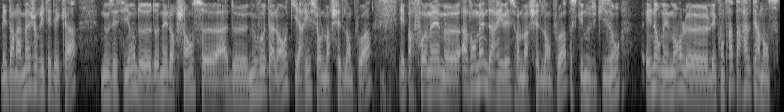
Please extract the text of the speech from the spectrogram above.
mais dans la majorité des cas, nous essayons de donner leur chance euh, à de nouveaux talents qui arrivent sur le marché de l'emploi, et parfois même euh, avant même d'arriver sur le marché de l'emploi, parce que nous utilisons énormément le, les contrats par alternance.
